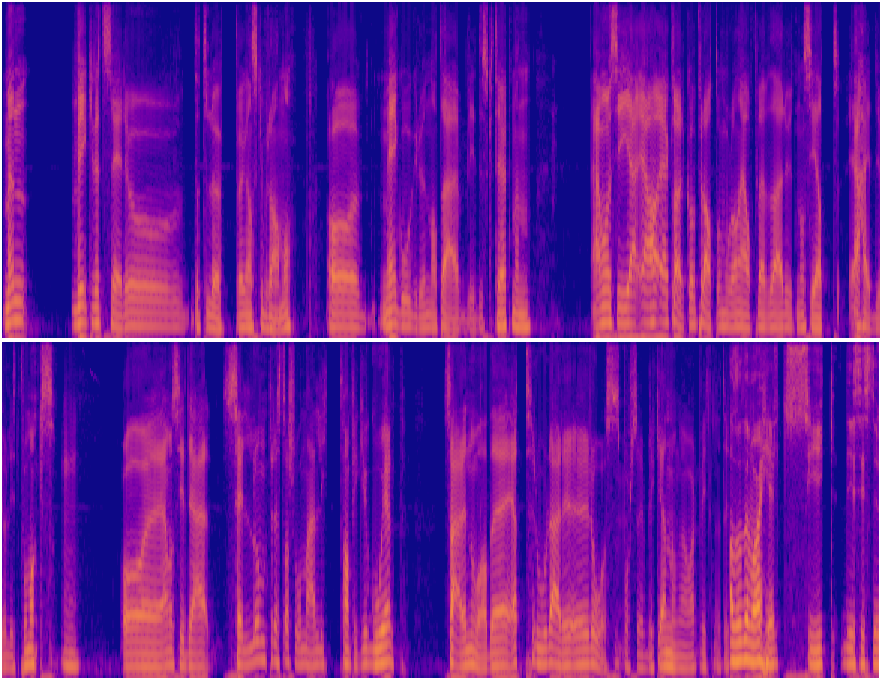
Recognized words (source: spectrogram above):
Men vi kritiserer jo dette løpet ganske bra nå, og med god grunn at det er, blir diskutert, men jeg må si, jeg, jeg, jeg klarer ikke å prate om hvordan jeg opplevde det her uten å si at jeg heide jo litt på Max. Mm. Og jeg må si det er, selv om prestasjonen er litt Han fikk jo god hjelp. Så er det noe av det Jeg tror det er det råeste sportsøyeblikket jeg noen gang har vært vitne til. Altså, det var helt syk de siste,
